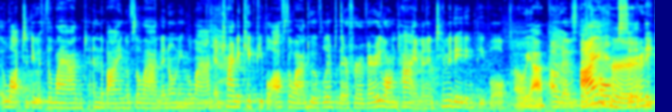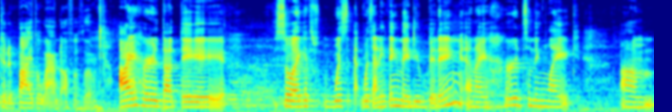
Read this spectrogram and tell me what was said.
a lot to do with the land and the buying of the land and owning the land and trying to kick people off the land who have lived there for a very long time and intimidating people oh yeah out of their I homes so that heard- they could buy the land off of them. I heard that they so like it's with with anything they do bidding and I heard something like um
